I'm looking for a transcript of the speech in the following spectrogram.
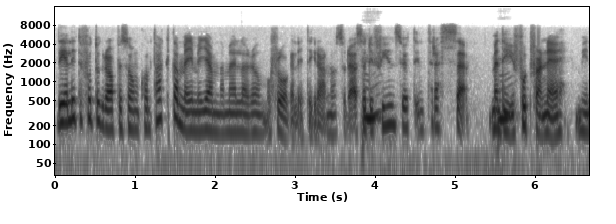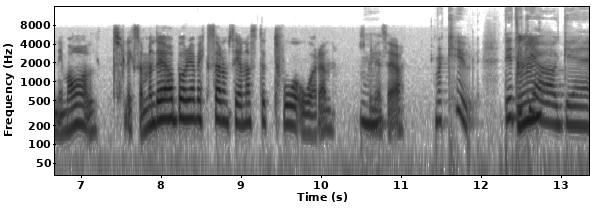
det är lite fotografer som kontaktar mig med jämna mellanrum och frågar lite grann och sådär. Så Mm. det finns ju ett intresse. Men det är ju Mm. fortfarande minimalt. Liksom. Men det har börjat växa de senaste två åren skulle Mm. jag säga. Vad kul. Det tycker Mm. jag eh,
